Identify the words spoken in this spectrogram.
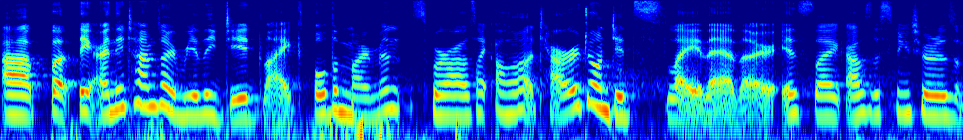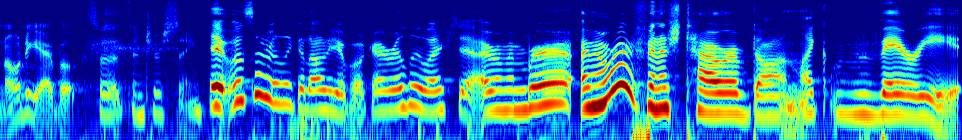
uh, but the only times I really did like all the moments where I was like, oh, of Dawn did slay there though, is like I was listening to it as an audiobook. So that's interesting. It was a really good audiobook. I really liked it. I remember I remember I finished Tower of Dawn like very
